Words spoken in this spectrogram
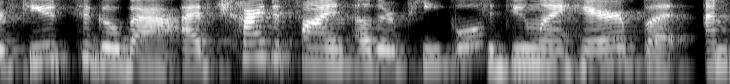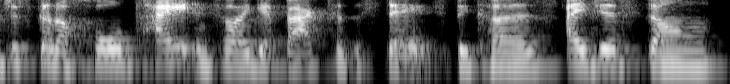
refuse to go back. I've tried to find other people to do my hair, but I'm just going to hold tight until I get back to the states because I just don't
